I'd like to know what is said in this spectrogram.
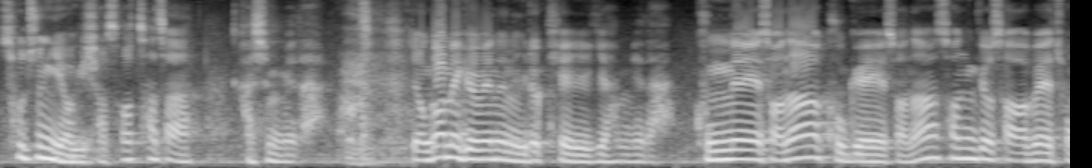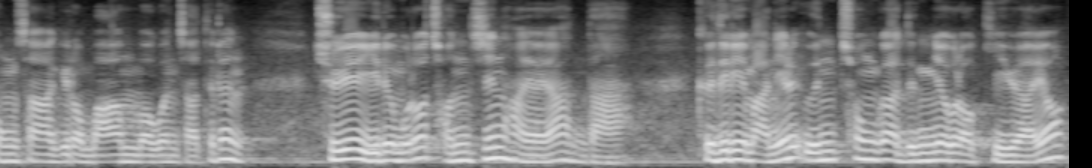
소중히 여기셔서 찾아가십니다. 영감의 교회는 이렇게 얘기합니다. 국내에서나 국외에서나 선교 사업에 종사하기로 마음먹은 자들은 주의 이름으로 전진하여야 한다. 그들이 만일 은총과 능력을 얻기 위하여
